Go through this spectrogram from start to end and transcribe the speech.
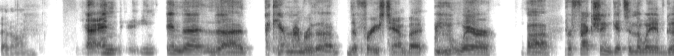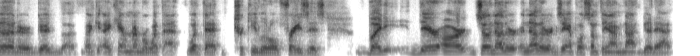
that on. Yeah, and in the the I can't remember the the phrase Tim, but where uh, perfection gets in the way of good or good uh, I, I can't remember what that what that tricky little phrase is but there are so another another example of something I'm not good at.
